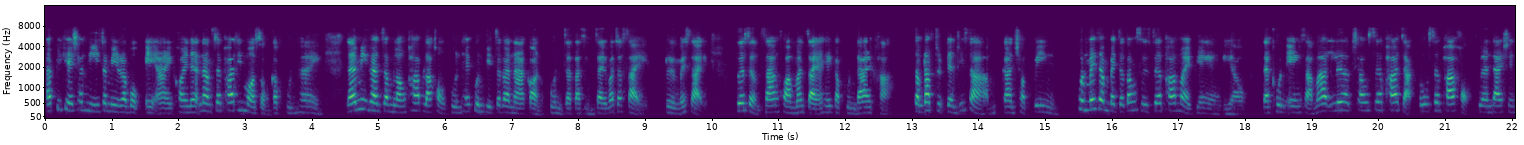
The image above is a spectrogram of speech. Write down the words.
แอปพลิเคชันนี้จะมีระบบ AI คอยแนะนำเสื้อผ้าที่เหมาะสมกับคุณให้ และมีการจำลองภาพลักษณ์ของคุณให้คุณพิจารณาก่อนคุณจะตัดสินใจว่าจะใส่หรือไม่ใส่ เพื่อเสริมสร้างความมั่นใจให้กับคุณได้ค่ะสำหรับจุดเด่นที่ 3 การช้อปปิ้ง คุณไม่จำเป็นจะต้องซื้อเสื้อผ้าใหม่เพียงอย่างเดียว แต่คุณเองสามารถเลือกเช่าเสื้อผ้าจากตู้เสื้อผ้าของเพื่อนได้เช่น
